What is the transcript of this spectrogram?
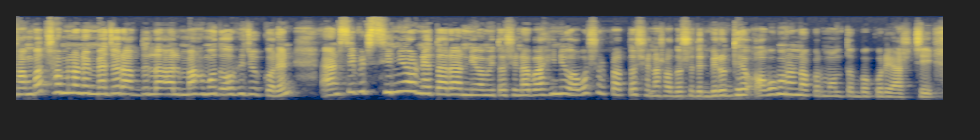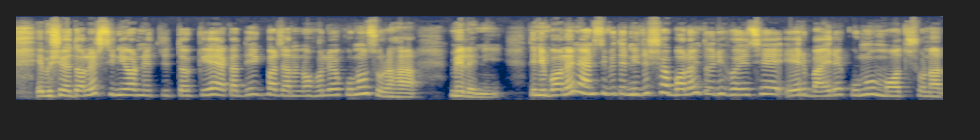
সংবাদ সম্মেলনে মেজর আবদুল্লাহ আল মাহমুদ অভিযোগ করেন, এনসিপির সিনিয়র নেতারা নিয়মিত সেনাবাহিনী অবসরপ্রাপ্ত সেনা সদস্যদের বিরুদ্ধে অবমাননাকর মন্তব্য করে আসছে। এ বিষয়ে দলের সিনিয়র নেতৃত্বকে একাধিকবার জানানো হলেও কোনো সুরাহা মেলেনি। তিনি বলেন, এনসিপিতে নিজস্ব বলয় তৈরি হয়েছে, এর বাইরে কোনো মত শোনার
